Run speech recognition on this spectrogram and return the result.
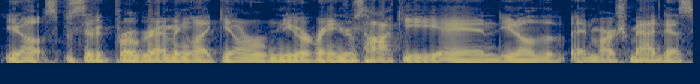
you know specific programming like you know new york rangers hockey and you know the and march madness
